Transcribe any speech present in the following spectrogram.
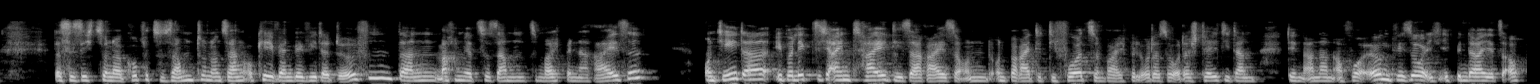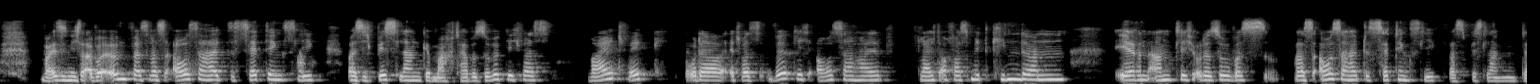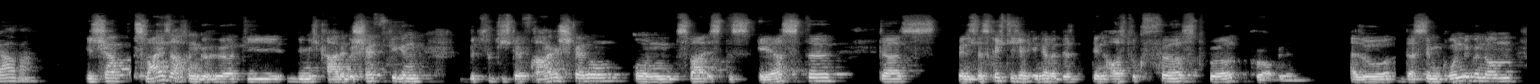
dass sie sich zu einer Gruppe zusammentun und sagen, okay, wenn wir wieder dürfen, dann machen wir zusammen zum Beispiel eine Reise und jeder überlegt sich einen Teil dieser Reise und, und bereitet die vor zum Beispiel oder so oder stellt die dann den anderen auch vor. Irgendwie so, ich, ich bin da jetzt auch, weiß ich nicht, aber irgendwas, was außerhalb des Settings liegt, was ich bislang gemacht habe. So wirklich was weit weg oder etwas wirklich außerhalb, vielleicht auch was mit Kindern, ehrenamtlich oder so, was, was außerhalb des Settings liegt, was bislang da war. Ich habe zwei Sachen gehört, die, die mich gerade beschäftigen bezüglich der Fragestellung. Und zwar ist das erste, dass, wenn ich das richtig erinnere, den Ausdruck First World Problem. Also, dass im Grunde genommen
